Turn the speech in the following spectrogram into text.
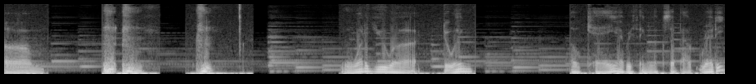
Um... what are you, uh, doing? Okay, everything looks about ready.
